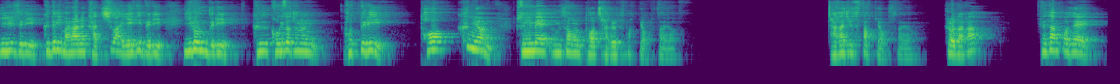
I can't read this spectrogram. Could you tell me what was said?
일들이 그들이 말하는 가치와 얘기들이 이론들이 그 거기서 주는 것들이 더 크면 주님의 음성은 더 작을 수밖에 없어요. 작아질 수밖에 없어요. 그러다가 세상 것에,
